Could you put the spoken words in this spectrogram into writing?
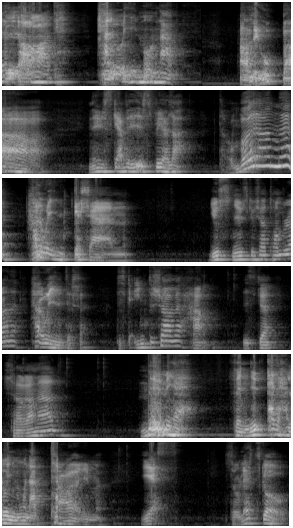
Glad halloweenmånad! Allihopa! Nu ska vi spela Tom Ranne Halloween edition! Just nu ska vi köra Tom Ranne Halloween edition. Vi ska inte köra med han. Vi ska köra med Mumie! För nu är det halloweenmånad. Time. Yes. So let's go.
